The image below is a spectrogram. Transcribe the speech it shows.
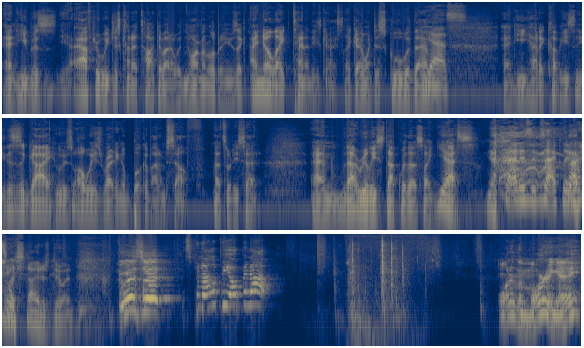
And he was after we just kind of talked about it with Norman a little bit. He was like, "I know like ten of these guys. Like I went to school with them. Yes. And he had a couple. He's this is a guy who is always writing a book about himself. That's what he said, and that really stuck with us. Like, yes, yeah, That is exactly that's right. what Schneider's doing. Who is it? It's Penelope, open up. One in the morning, eh?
